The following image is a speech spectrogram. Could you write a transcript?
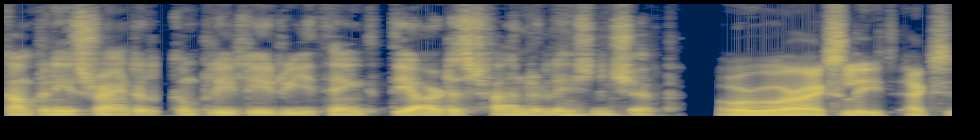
companies trying to completely rethink the artist fan relationship or who are actually ex-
